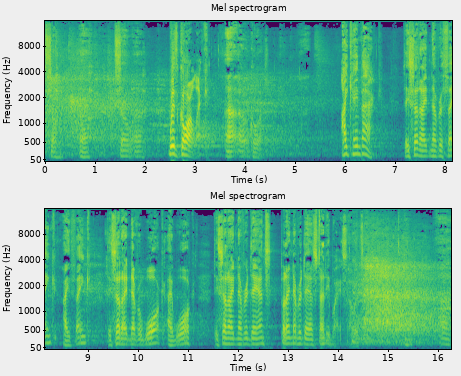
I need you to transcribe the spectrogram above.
so, uh, so uh, with garlic, uh, of course. I came back. They said I'd never think, I think. They said I'd never walk, I walk. They said I'd never dance, but I never danced anyway. So it's. Uh,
